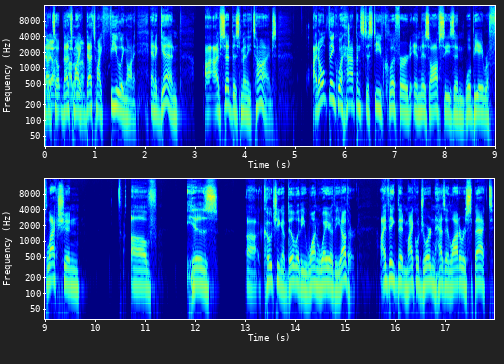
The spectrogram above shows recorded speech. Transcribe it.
That's yeah, a, that's my know. that's my feeling on it. And again, I, I've said this many times. I don't think what happens to Steve Clifford in this offseason will be a reflection of his uh, coaching ability one way or the other. I think that Michael Jordan has a lot of respect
